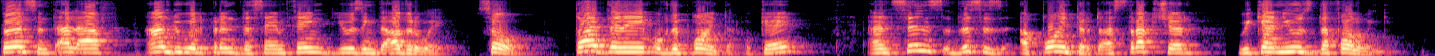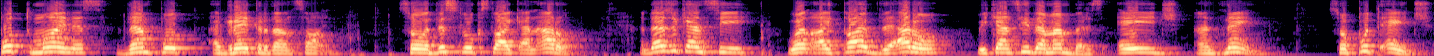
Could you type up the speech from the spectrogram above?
percent %lf and we will print the same thing using the other way. So type the name of the pointer okay? And since this is a pointer to a structure we can use the following. Put minus then put a greater than sign. So this looks like an arrow. And as you can see, when I type the arrow, we can see the members, age and name. So put age.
